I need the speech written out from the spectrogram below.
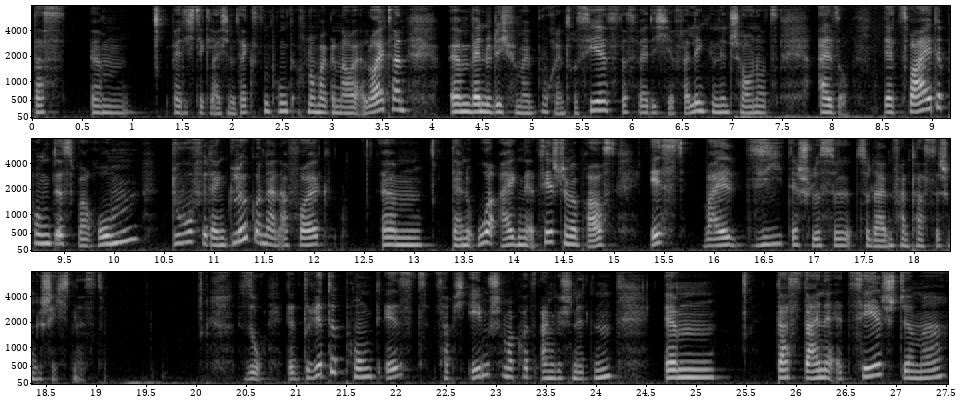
Das ähm, werde ich dir gleich im sechsten Punkt auch nochmal genauer erläutern. Ähm, wenn du dich für mein Buch interessierst, das werde ich hier verlinken in den Show Notes. Also, der zweite Punkt ist, warum du für dein Glück und deinen Erfolg ähm, deine ureigene Erzählstimme brauchst, ist, weil sie der Schlüssel zu deinen fantastischen Geschichten ist. So, der dritte Punkt ist, das habe ich eben schon mal kurz angeschnitten, ähm, dass deine Erzählstimme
